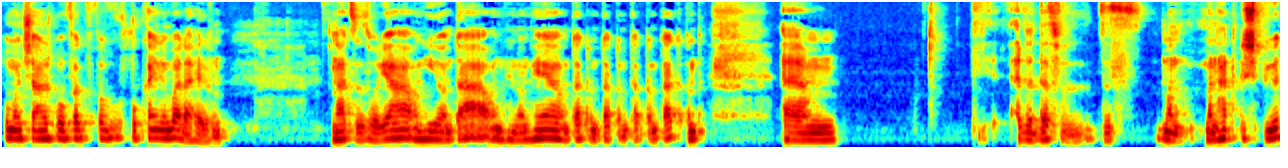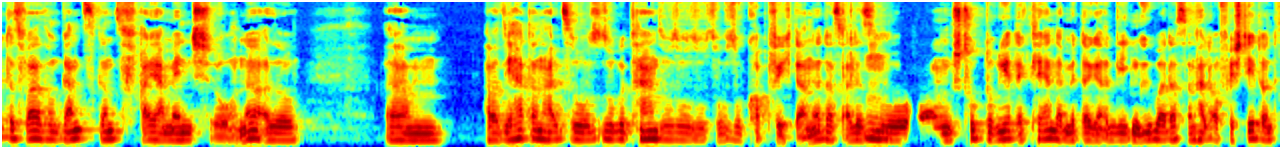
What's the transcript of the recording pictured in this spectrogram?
so mein Sternenspruch, wo, wo kann ich denn weiterhelfen? dann hat sie so, ja, und hier und da und hin und her und dat und dat und dat und dat. Und ähm, also das, das, man, man hat gespürt, das war so ein ganz, ganz freier Mensch, so, ne? Also, ähm, aber sie hat dann halt so, so getan, so, so, so, so kopfig da, ne? Das alles mhm. so ähm, strukturiert erklären, damit der Gegenüber das dann halt auch versteht. Und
